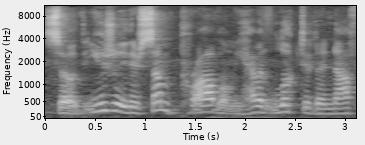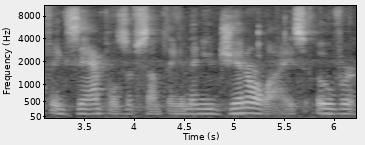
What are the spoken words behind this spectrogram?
so usually there's some problem. You haven't looked at enough examples of something, and then you generalize over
